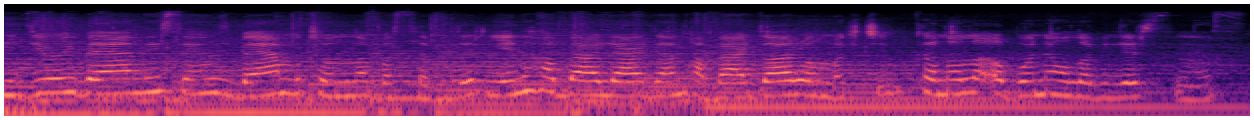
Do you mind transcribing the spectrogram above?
Videoyu beğendiyseniz beğen butonuna basabilir, yeni haberlerden haberdar olmak için kanala abone olabilirsiniz.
